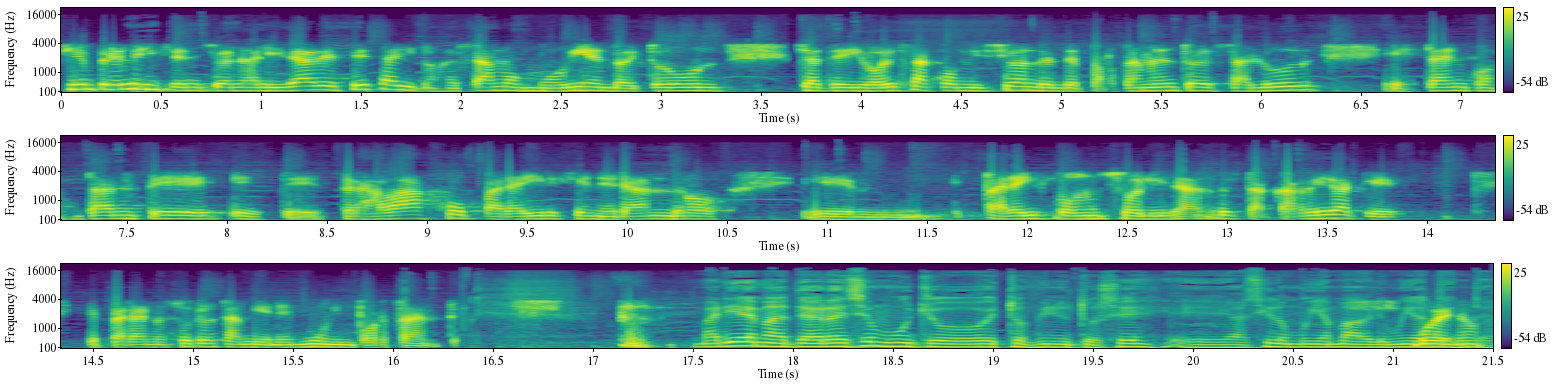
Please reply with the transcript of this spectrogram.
siempre la intencionalidad es esa y nos estamos moviendo, hay todo un, ya te digo, esa comisión del Departamento de Salud está en constante este, trabajo para ir generando, em, para ir consolidando esta carrera que, para nosotros también es muy importante. María Emma, te agradecemos mucho estos minutos, ¿eh? eh ha sido muy amable, muy atenta.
